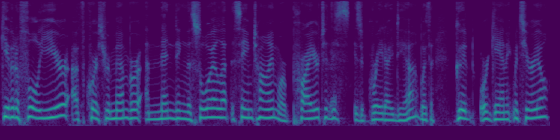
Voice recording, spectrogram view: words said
give it a full year. Of course, remember amending the soil at the same time or prior to this is a great idea with good organic material.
